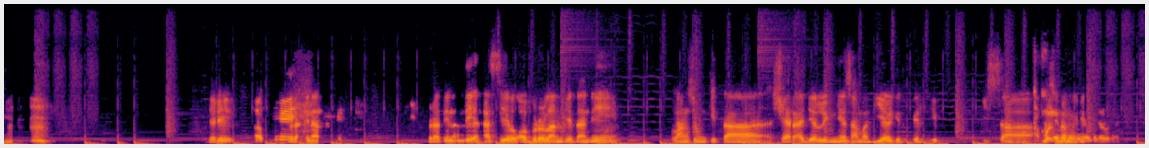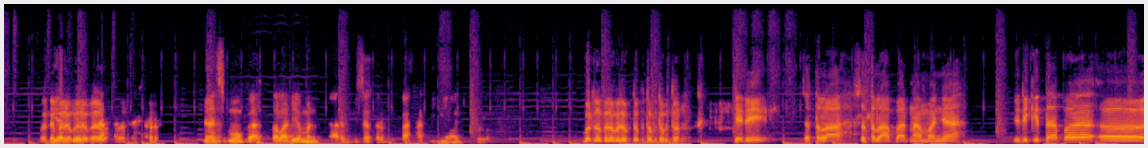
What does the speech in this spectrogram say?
Mm-mm. Jadi Oke. berarti nanti berarti nanti hasil obrolan kita nih langsung kita share aja linknya sama dia gitu biar dia bisa apa Boleh, sih boleh, namanya boleh, boleh. Boleh, boleh, boleh, dia boleh, boleh. dan semoga setelah dia mendengar bisa terbuka hatinya gitu loh. Betul, betul, betul, betul, betul, betul. Jadi setelah setelah apa namanya? Jadi kita apa? eh,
